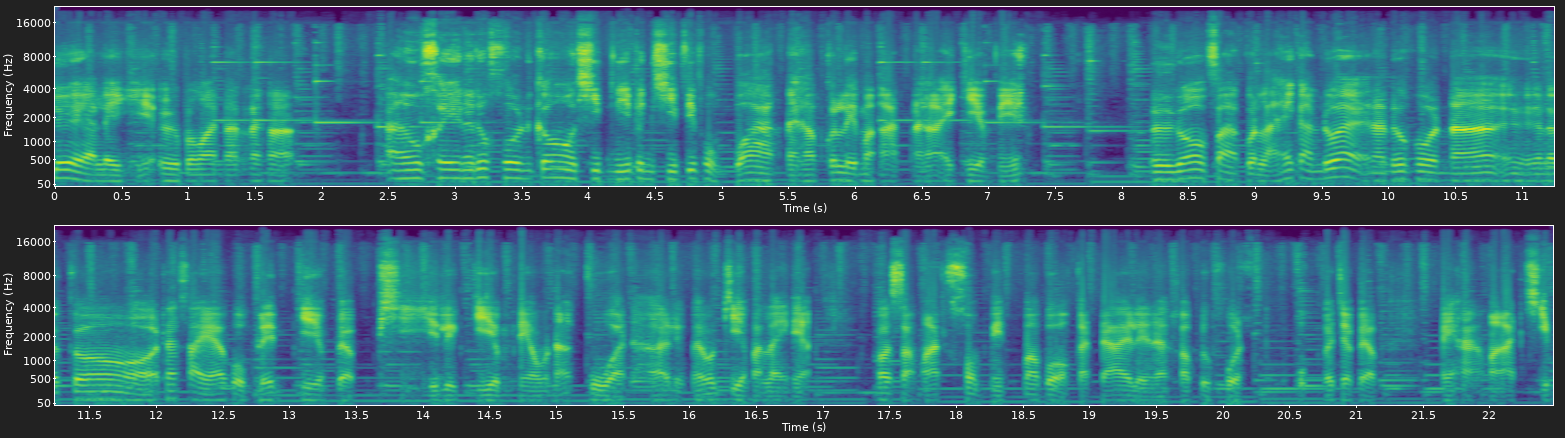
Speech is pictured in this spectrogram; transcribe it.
เรื่อยๆอะไรอย่างงี้เออประมาณนั้นนะฮะ เอาโอเคนะทุกคนก็คลิปนี้เป็นคลิปที่ผมว่างนะครับ ก็เลยมาอัดนะฮะไอเกมนี้เออก็ฝากกดไลค์ให้กันด้วยนะทุกคนนะเออแล้วก็ถ้าใครอะผมเล่นเกมแบบผีหรือเกมแนวน่ากลัวนะฮะหรือไม่ว่าเกมอะไรเนี่ย ก็สามารถคอมเมนต์มาบอกกันได้เลยนะครับทุกคนผมก็จะแบบไปหามาอัดคลิป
